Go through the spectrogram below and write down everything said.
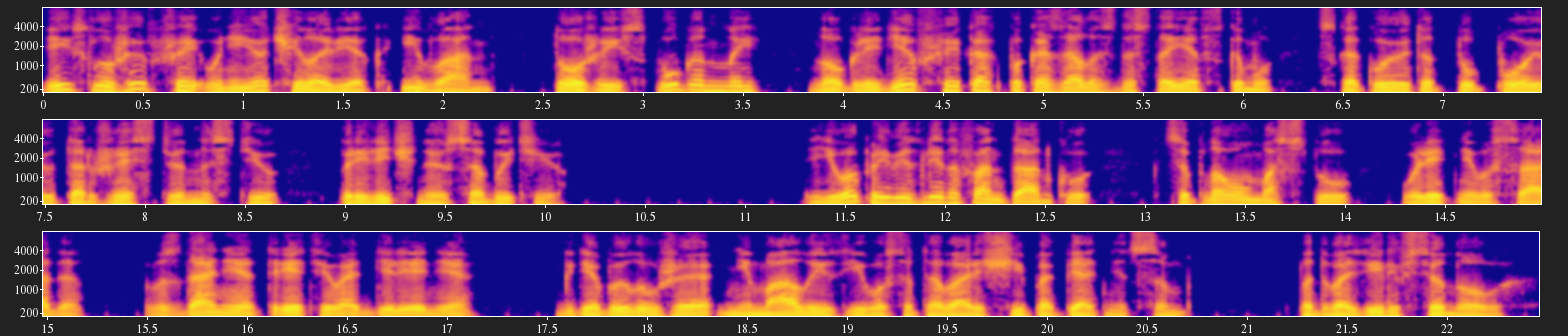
и служивший у нее человек Иван, тоже испуганный, но глядевший, как показалось Достоевскому, с какой-то тупою торжественностью, приличную событию. Его привезли на Фонтанку, к цепному мосту у летнего сада, в здание третьего отделения, где было уже немало из его сотоварищей по пятницам. Подвозили все новых.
